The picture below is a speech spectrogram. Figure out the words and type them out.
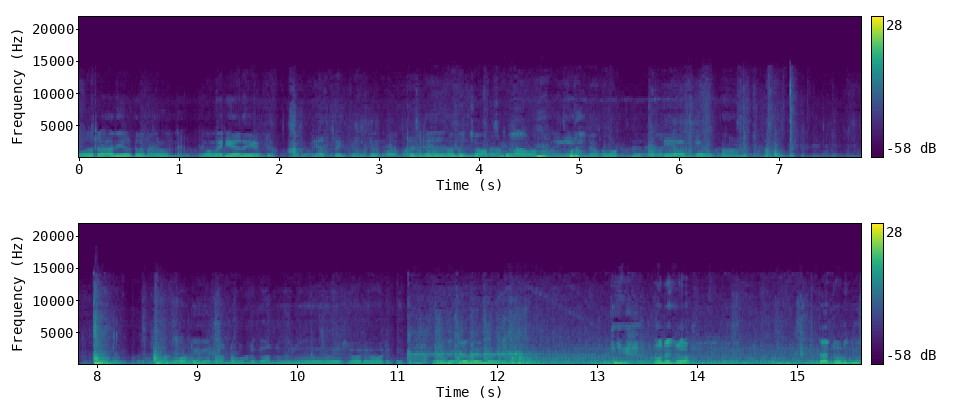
ഓതറ ആദ്യമായിട്ട് വന്ന ആളാണ് മര്യാദയായിട്ട് യാത്ര ഏകദേശം ഒരേപോലെ ടാറ്റ കൊടുക്കൂ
